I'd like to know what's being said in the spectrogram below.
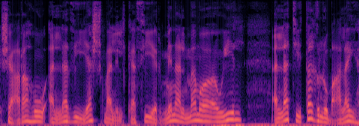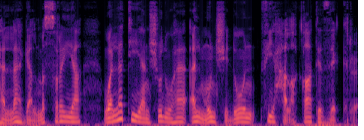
شعره الذي يشمل الكثير من المواويل التي تغلب عليها اللهجة المصرية والتي ينشدها المنشدون في حلقات الذكر.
